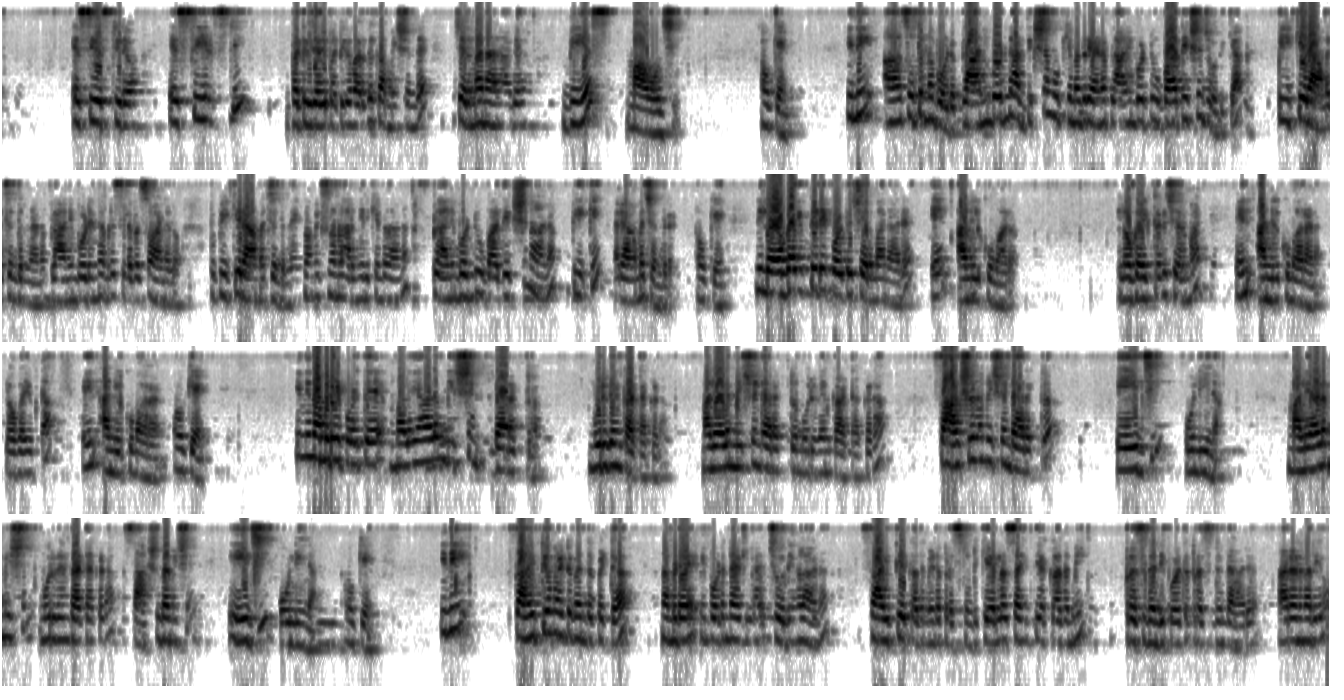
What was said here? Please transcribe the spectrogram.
S C S ടിയിലോ S C S T പട്ടികജാതി പട്ടികവർഗ കമ്മീഷന്റെ ചെയർമാൻ ആരാണ്? B S Maoji. ഓക്കെ ഇനി ആസൂത്രണ ബോർഡ് പ്ലാനിംഗ് ബോർഡിന്റെ അധ്യക്ഷ മുഖ്യമന്ത്രിയാണ്. പ്ലാനിംഗ് ബോർഡിന്റെ ഉപാധ്യക്ഷൻ ചോദിക്കാം. P K രാമചന്ദ്രനാണ്. പ്ലാനിംഗ് ബോർഡിന്റെ നമ്മുടെ സിലബസും ആണല്ലോ. അപ്പൊ പി കെ രാമചന്ദ്രൻ. എക്കണോമിക്സ് നമ്മൾ അറിഞ്ഞിരിക്കേണ്ടതാണ്. പ്ലാനിംഗ് ബോർഡിന്റെ ഉപാധ്യക്ഷനാണ് പി കെ രാമചന്ദ്രൻ. ഓക്കെ ഇനി ലോകായുക്തയുടെ ഇപ്പോഴത്തെ ചെയർമാൻ ആര്? എൻ അനിൽകുമാർ. ലോകായുക്തയുടെ ചെയർമാൻ എൻ അനിൽകുമാറാണ്. ലോകായുക്ത എൻ അനിൽകുമാറാണ്. ഓക്കെ ഇനി നമ്മുടെ ഇപ്പോഴത്തെ Malayalam mission director Murukan Kattakada. Malayalam mission director Murukan Kattakada. Sakshara mission director A G Olina. Malayalam mission Murukan Kattakada Sakshara mission A G Olina. Okay ഇനി സാഹിത്യവുമായിട്ട് ബന്ധപ്പെട്ട് നമ്മുടെ ഇമ്പോർട്ടന്റ് ആയിട്ടുള്ള ചോദ്യങ്ങളാണ്. സാഹിത്യ അക്കാദമിയുടെ പ്രസിഡന്റ് കേരള സാഹിത്യ അക്കാദമി പ്രസിഡന്റ് ഇപ്പോഴത്തെ പ്രസിഡന്റ് ആര്? ആരാണെന്നറിയോ?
